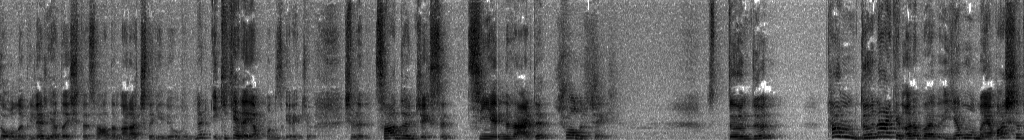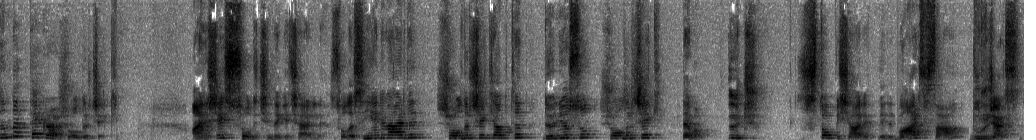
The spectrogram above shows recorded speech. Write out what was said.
da olabilir ya da işte sağdan araç da geliyor olabilir. İki kere yapmanız gerekiyor. Şimdi sağa döneceksin, sinyalini verdin, shoulder check. Döndün, Tam dönerken araba yamulmaya başladığında tekrar shoulder check. Aynı şey sol için de geçerli. Sola sinyali verdin, shoulder check yaptın, dönüyorsun, shoulder check, devam. 3. Stop işaretleri varsa duracaksın.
